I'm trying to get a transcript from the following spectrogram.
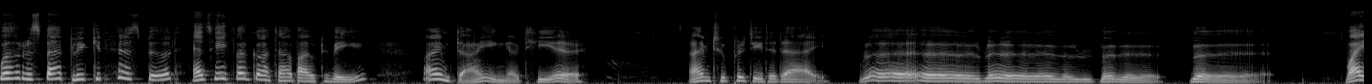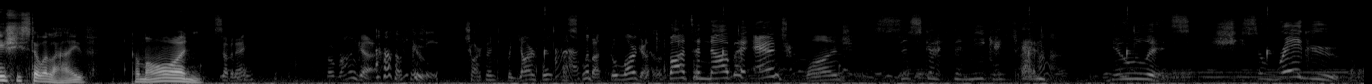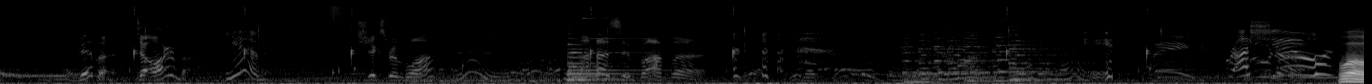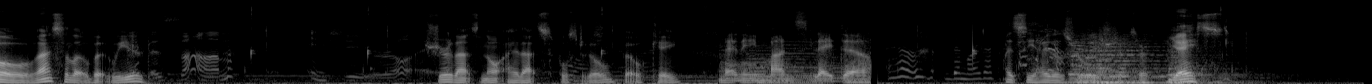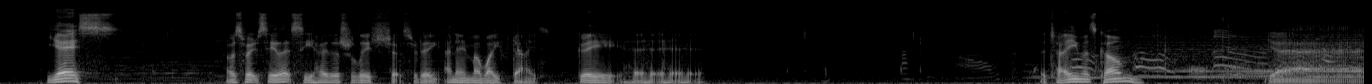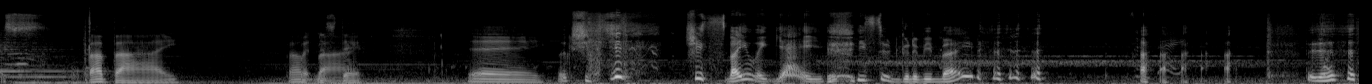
Where is my blinking husband? Has he forgot about me? I'm dying out here. I'm too pretty to die. Blah, blah, blah, blah. Why is she still alive? Come on. Sabine. Baranga. Oh, Iku. pretty. Charfin. Bayarful. Maslima. Golarga. Batanaba. And. Wanj. Siska. Thanika. Yen. Newlitz. She's a regu. Bibba. De Arva. Yibs. Chicks from Bluff. Mm. Ah, Sibafa. Rush you. Whoa, that's a little bit weird. Is some. Is she right? Sure, that's not how that's supposed to go, but okay. Many months later. Oh, ben moois even. Let's see how those relationships are. Yes! Yes! I was about to say, let's see how those relationships are doing. And then my wife dies. Great. The time has come. Yes. Bye bye. Bye Witness death. Yay. Look, she, she's smiling. Yay. He's soon going to be mine.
